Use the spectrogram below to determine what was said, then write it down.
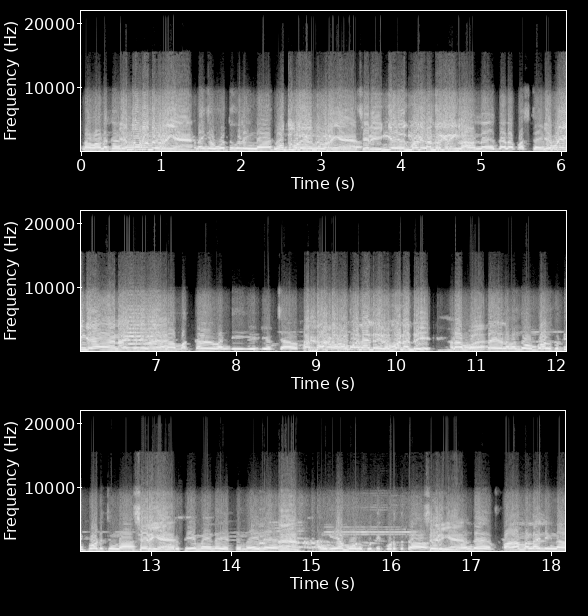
அண்ணா வணக்கம் எந்த ஊர்ல இருந்து வர்றீங்க? அண்ணா இங்க ஊத்துக்குளிங்கண்ணா ஊத்துக்குள்ள இருந்து வர்றீங்க. சரி இங்க இதுக்கு முன்னாடி வந்திருக்கிறீங்களா? எல்லாம் இதான ஃபர்ஸ்ட் டைம் எப்படி இங்க நாய்க்குட்டி வ- மக்கள் வண்டி யூடியூப் சேனல் ரொம்ப நன்றி ரொம்ப நன்றி. ஆனா மொத்தம் இதுல வந்து ஒன்பது குட்டி போட்டுச்சுங்கண்ணா. சரிங்க. ஒரு ஃபீமேல் எட்டு மெயில் ஆ, அங்கேயே மூணு குட்டி கொடுத்துட்டோம். சரிங்க. வந்து ஃபார்ம் எல்லாம் இல்லைங்கண்ணா.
